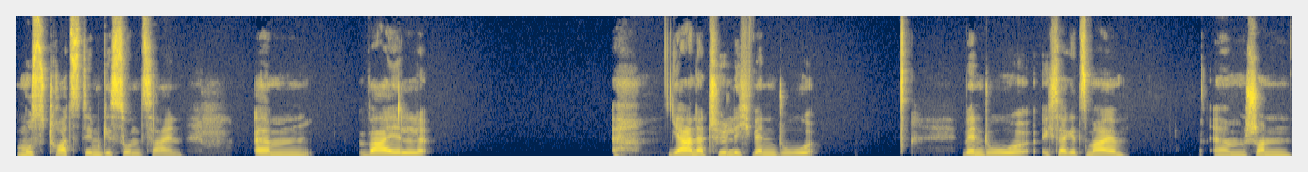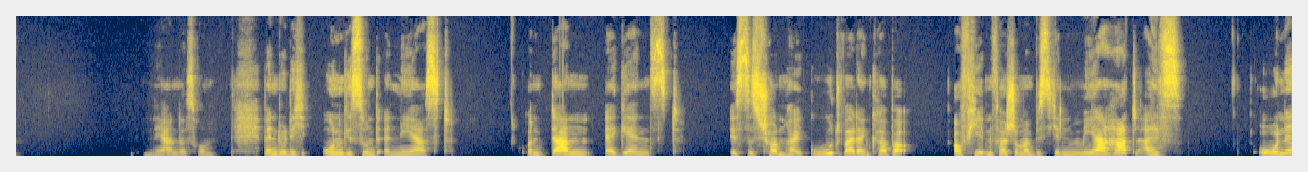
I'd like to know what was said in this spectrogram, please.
muss trotzdem gesund sein. Ähm, weil ja, natürlich, wenn du, wenn du, ich sage jetzt mal, ähm, schon, nee, andersrum, wenn du dich ungesund ernährst und dann ergänzt, ist es schon mal gut, weil dein Körper auf jeden Fall schon mal ein bisschen mehr hat als ohne.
